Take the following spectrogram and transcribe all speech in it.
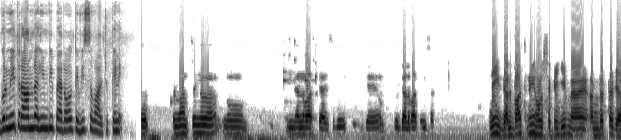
ਗੁਰਮੀਤ ਰਾਮ ਰਹੀਮ ਦੀ ਪੈਰੋਲ ਤੇ ਵੀ ਸਵਾਲ ਚੁੱਕੇ ਨੇ। ਕੁਲਵੰਤ ਸਿੰਘ ਨੂੰ ਮਿਲਣ ਵਾਸਤੇ ਆਏ ਸੀਗੇ, ਜੇ ਕੋਈ ਗੱਲਬਾਤ ਹੋਈ ਸਰ? ਨਹੀਂ, ਗੱਲਬਾਤ ਨਹੀਂ ਹੋ ਸਕੀ ਜੀ ਮੈਂ ਅੰਦਰ ਤਾਂ ਜਾ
